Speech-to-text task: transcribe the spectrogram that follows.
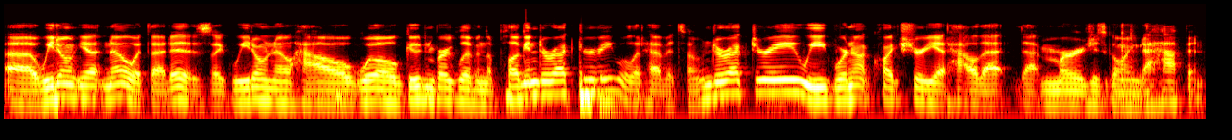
Uh, we don't yet know what that is. Like we don't know how will Gutenberg live in the plugin directory? Will it have its own directory? We we're not quite sure yet how that that merge is going to happen.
